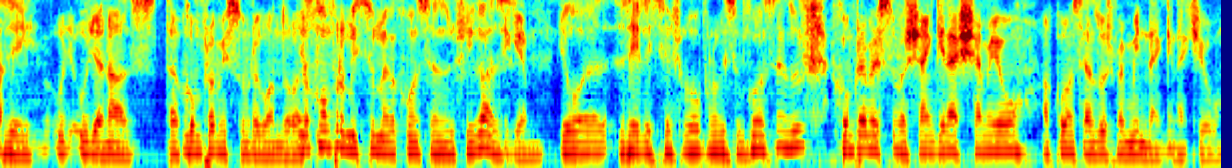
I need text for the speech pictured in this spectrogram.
Zé. Ugy, ugyanaz. Te a kompromisszumra gondolsz. Ja, a kompromisszum meg a konszenzus, igaz? Igen. Jó, zéliszés a kompromisszum, konszenzus. A kompromisszum az senkinek sem jó, a konszenzus meg mindenkinek jó.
